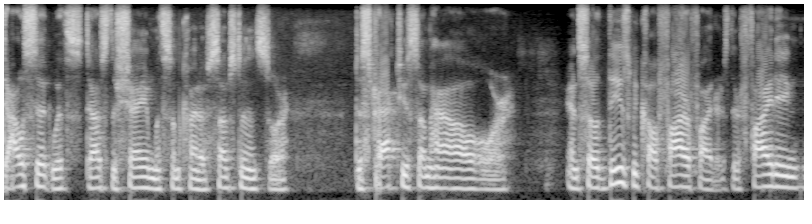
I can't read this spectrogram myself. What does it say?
douse it with douse the shame with some kind of substance or distract you somehow or and so these we call firefighters they're fighting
